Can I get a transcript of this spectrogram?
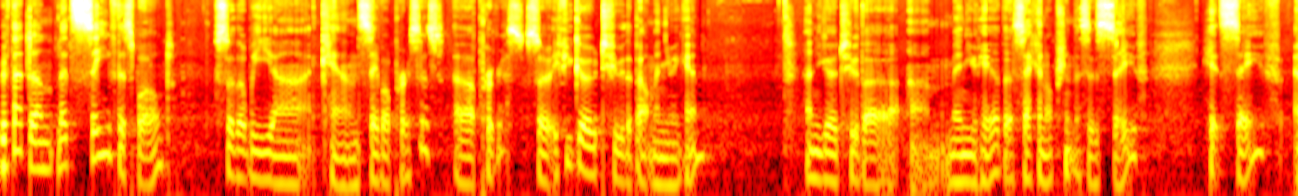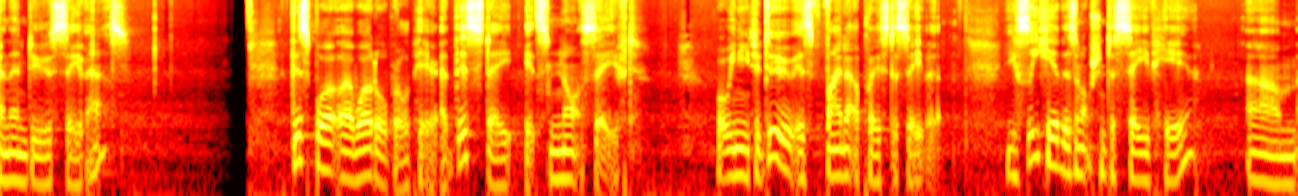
With that done, let's save this world so that we uh, can save our process uh, progress. So if you go to the belt menu again, and you go to the um, menu here, the second option that says save, hit save, and then do save as. This uh, world orb will appear. At this state, it's not saved. What we need to do is find out a place to save it. You see here there's an option to save here, um,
